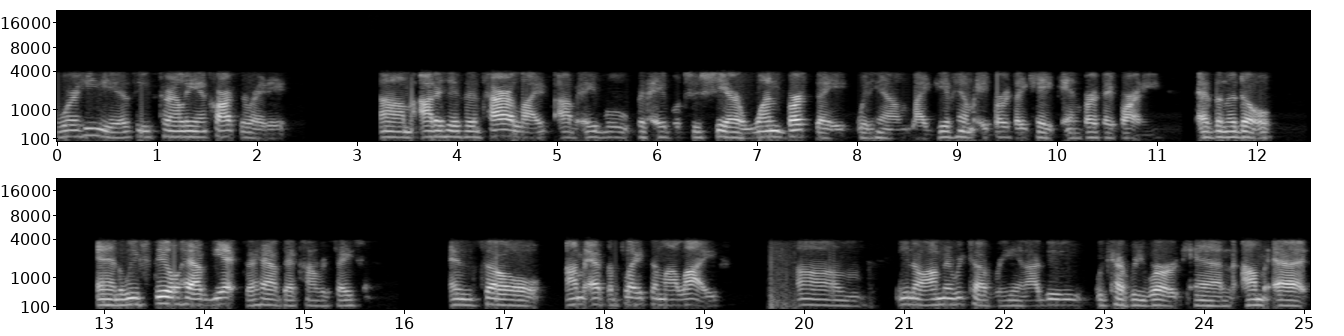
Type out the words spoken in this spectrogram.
where he is. He's currently incarcerated. Um, out of his entire life, I've able been able to share one birthday with him, like give him a birthday cake and birthday party as an adult, and we still have yet to have that conversation. And so I'm at the place in my life, um, you know, I'm in recovery and I do recovery work, and I'm at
